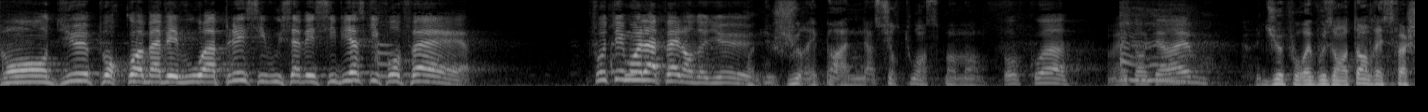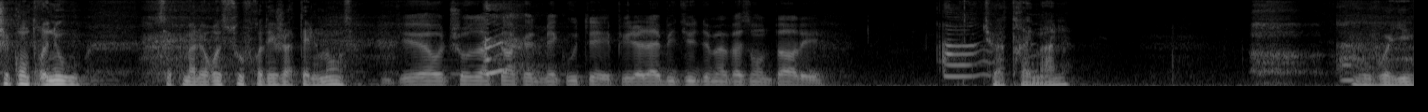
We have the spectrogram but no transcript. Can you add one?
Bon Dieu, pourquoi m'avez-vous appelé si vous savez si bien ce qu'il faut faire? Foutez-moi la paix, nom de Dieu Oh, ne jurez pas, Anna, surtout en ce moment. Pourquoi? On est en carême? Dieu pourrait vous entendre et se fâcher contre nous. Cette malheureuse souffre déjà tellement. Dieu a autre chose à faire que de m'écouter, et puis il a l'habitude de ma façon de parler. Tu as très mal? Vous voyez,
